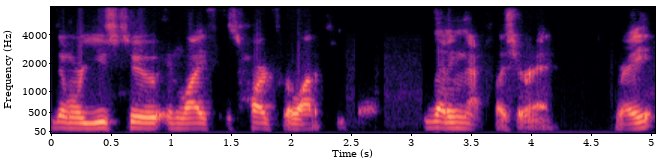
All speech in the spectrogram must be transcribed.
than we're used to in life is hard for a lot of people, letting that pleasure in, right?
